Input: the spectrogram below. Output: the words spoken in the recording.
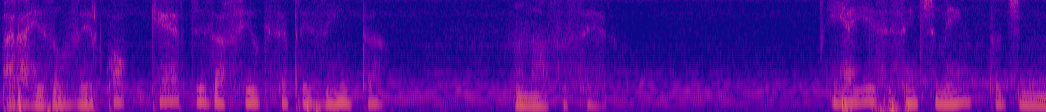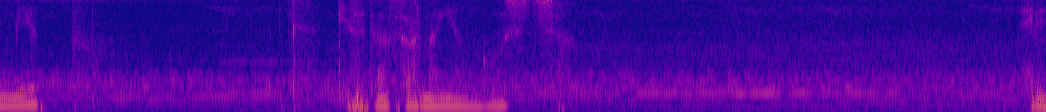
para resolver qualquer desafio que se apresenta no nosso ser. E aí, esse sentimento de medo que se transforma em angústia, ele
